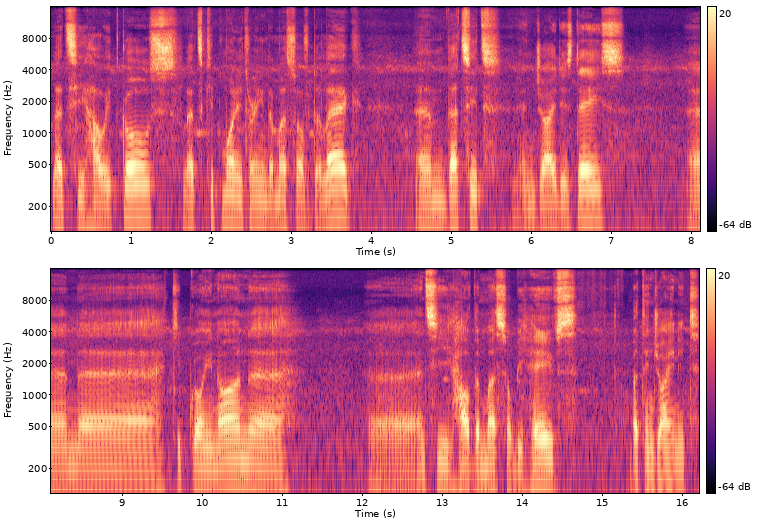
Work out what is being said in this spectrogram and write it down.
Let's see how it goes. Let's keep monitoring the muscle of the leg, and that's it. Enjoy these days and uh, keep going on uh, uh, and see how the muscle behaves, but enjoying it.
